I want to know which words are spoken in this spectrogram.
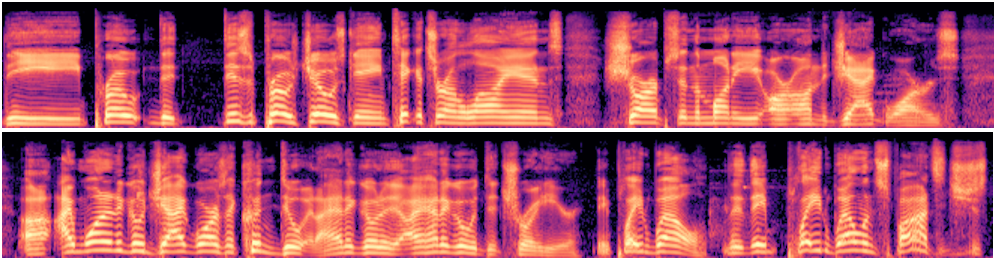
The pro the this is Pros Joe's game. Tickets are on the Lions. Sharps and the money are on the Jaguars. Uh, I wanted to go Jaguars. I couldn't do it. I had to go to. I had to go with Detroit here. They played well. They, they played well in spots. It's just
